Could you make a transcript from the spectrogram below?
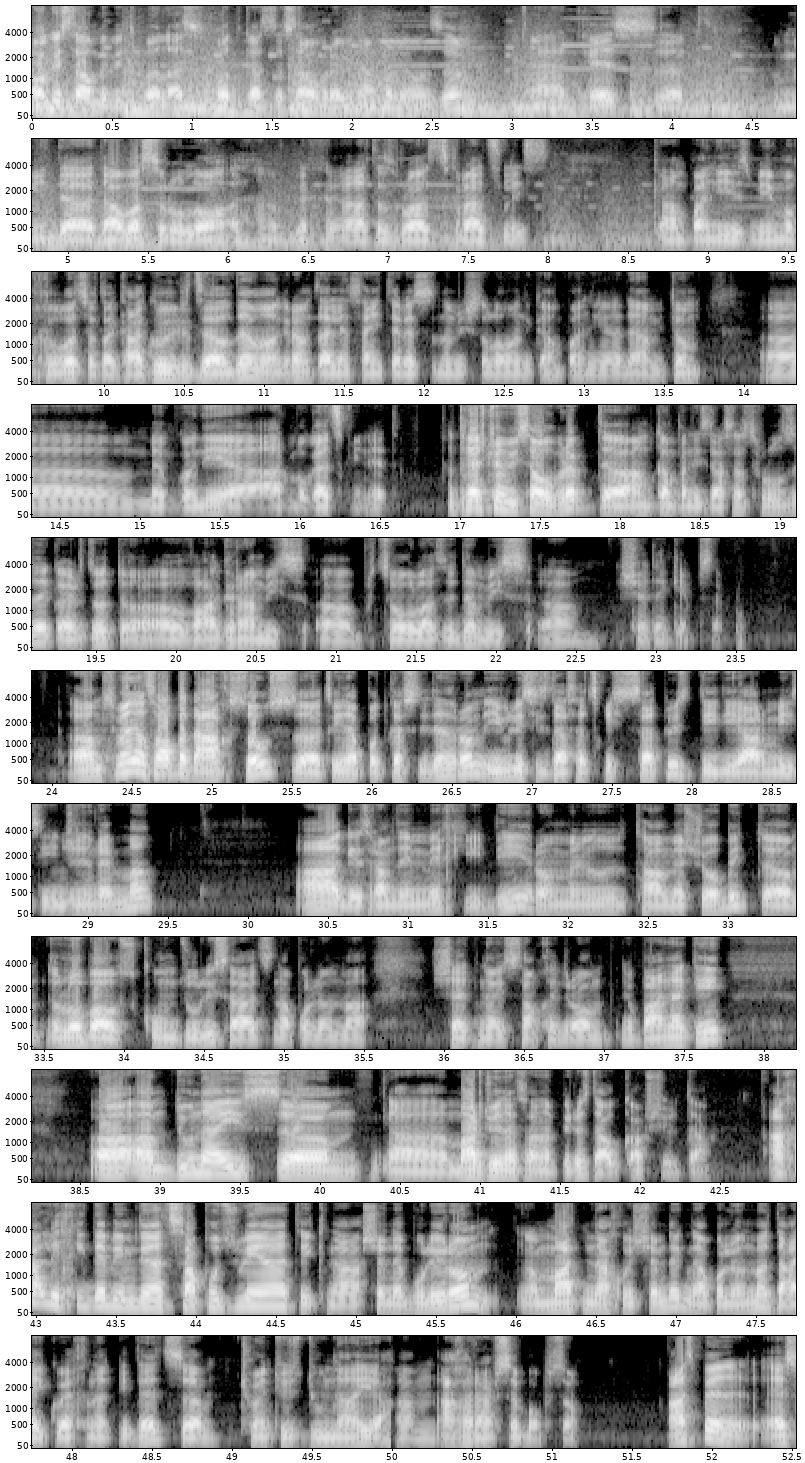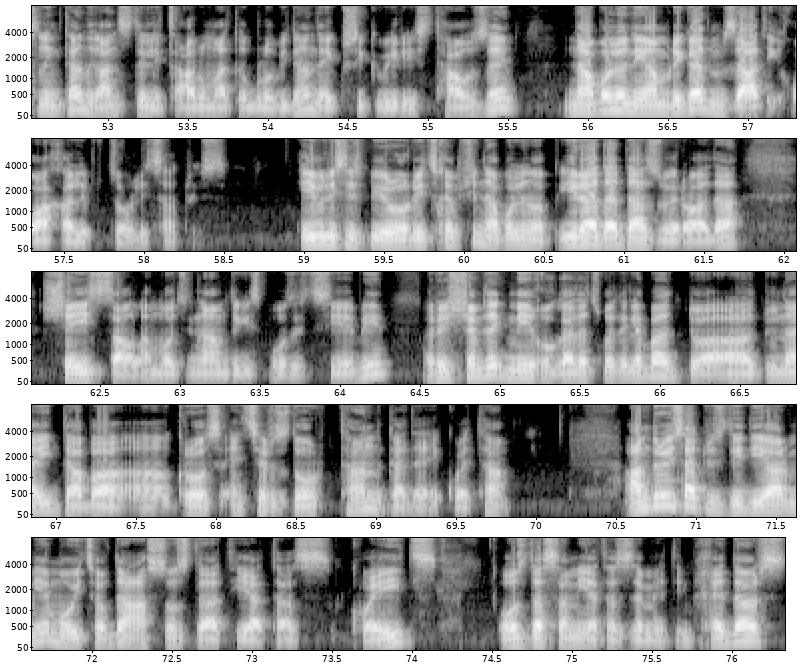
მოგესალმებით ყველას პოდკასტზე საუბრები ნაპოლეონზე. დღეს მინდა დავასრულო 1809 წლის კამპანიის მიმოხილვა, ცოტა გაგვიგრძელდა, მაგრამ ძალიან საინტერესო და მნიშვნელოვანი კამპანიაა და ამიტომ მე მგონი არ მოგაწყინეთ. დღეს ჩვენ ვისაუბრებთ ამ კამპანიის დასასრულზე, კერძოდ ვაგრამის ბრძოლაზე და მის შედეგებზე. მსმენელს ალბათ ახსოვს წინა პოდკასტიდან რომ ივლისის დასაწყისისათვის დიდი არმიის ინჟინრებმა ააგეს რამდენიმე ხიდი, რომელთა მეშვეობით ლობაუს კუნძული, სადაც ნაპოლეონმა შექმნა ის სამხედრო ბანაკი, ამ დუნაის მარჯვენა სანაპიროს დაუკავშირდა. ახალი ხიდები იმდენად საფუძვლიანად იქნა აშენებული, რომ მათ ნახვის შემდეგ ნაპოლეონმა დაიკვეხნა კიდეც ჩვენთვის დუნაი აღარ არსებობსო. ასპენ ესლინგთან განცდილი წარუმატებლობიდან 6 კვირის თავზე ნაპოლეონი ამრიგად მზად იყო ახალი ბრძოლისათვის. ივლისის პირველ რიცხვებში ნაპოლეონმა პირადად დაზვერვა და შეისწავლა მოწინააღმდეგის პოზიციები, რის შემდეგ მიიღო გადაწყვეტილება დუნაი დაბა გროს ენცერსდორფთან გადაეკვეთა. ამ დროისათვის დიდი არმია მოიცავდა 120000 ქვეითს, 23000-ზე მეტი მხედარს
